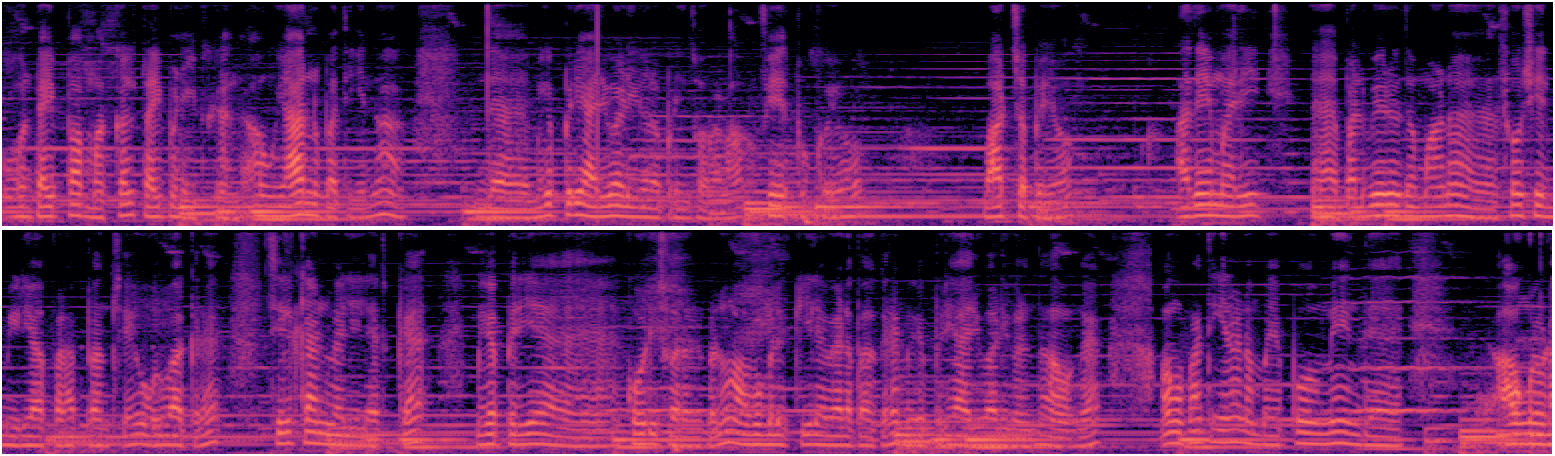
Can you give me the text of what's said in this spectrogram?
ஒரு டைப்பாக மக்கள் ட்ரை பண்ணிக்கிட்டு இருக்காங்க. அவங்க யாருன்னு பார்த்தீங்கன்னா இந்த மிகப்பெரிய அறிவாளிகள் அப்படின்னு சொல்லலாம். ஃபேஸ்புக்கையோ வாட்ஸ்அப்பையோ அதே மாதிரி பல்வேறு விதமான சோஷியல் மீடியா பிளாட்ஃபார்ம்ஸையும் உருவாக்குற சிலிக்கான் வேலியில் இருக்க மிகப்பெரிய கோடீஸ்வரர்களும் அவங்களுக்கு கீழே வேலை பார்க்குற மிகப்பெரிய அறிவாளிகள் தான் அவங்க. அவங்க பார்த்திங்கன்னா நம்ம எப்போவுமே இந்த அவங்களோட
